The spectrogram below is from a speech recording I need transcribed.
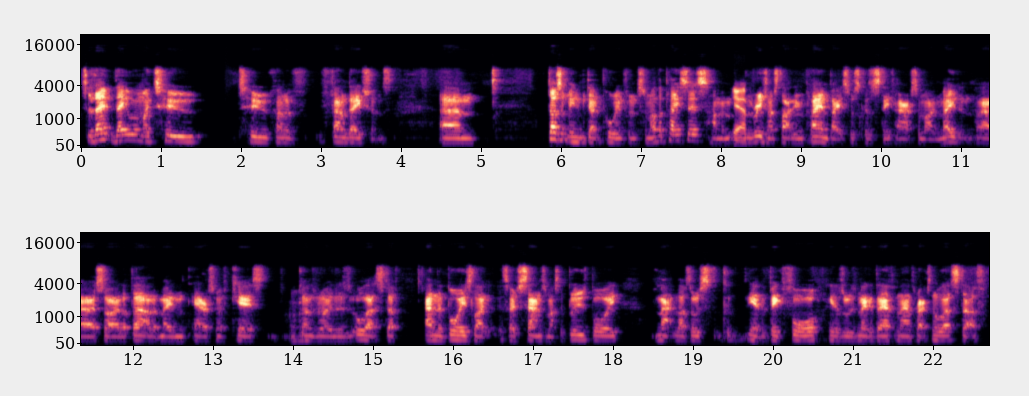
So they they were my two two kind of foundations. Um, doesn't mean we don't pull influence from other places. I mean, Yeah. the reason I started even playing bass was because of Steve Harris and Iron Maiden. Uh, so I love that. I love Maiden, Aerosmith, Kiss, Mhm. Guns N' Roses, all that stuff. And the boys like so Sam's a massive blues boy. Matt loves all his, you know the big four. He does all his Megadeth and Anthrax and all that stuff.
